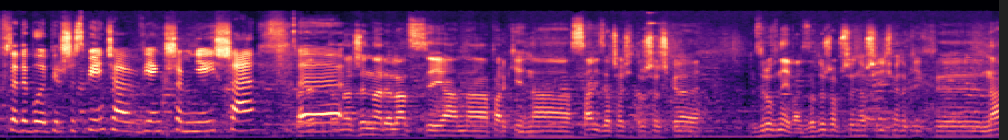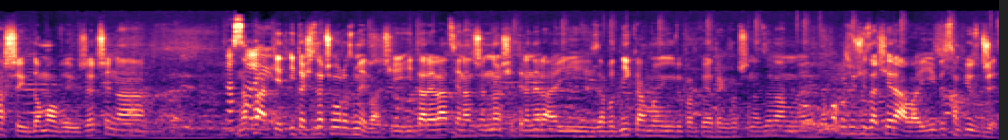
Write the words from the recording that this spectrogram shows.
Wtedy były pierwsze spięcia, większe, mniejsze. Ta nadrzędna relacja na, parkie, na sali zaczęła się troszeczkę zrównywać. Za dużo przenosiliśmy takich naszych domowych rzeczy na, Na na parkiet i to się zaczęło rozmywać. I, I ta relacja nadrzędności trenera i zawodnika, w moim wypadku ja tak zawsze nazywam, e, no po prostu się zacierała i wystąpił zgrzyt.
